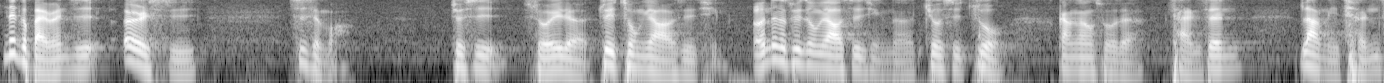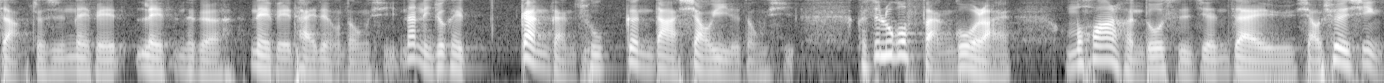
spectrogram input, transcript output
那个百分之二十是什么？就是所谓的最重要的事情。而那个最重要的事情呢，就是做刚刚说的产生让你成长，就是内啡类那个内啡肽这种东西，那你就可以杠杆出更大效益的东西。可是如果反过来，我们花了很多时间在于小确幸、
